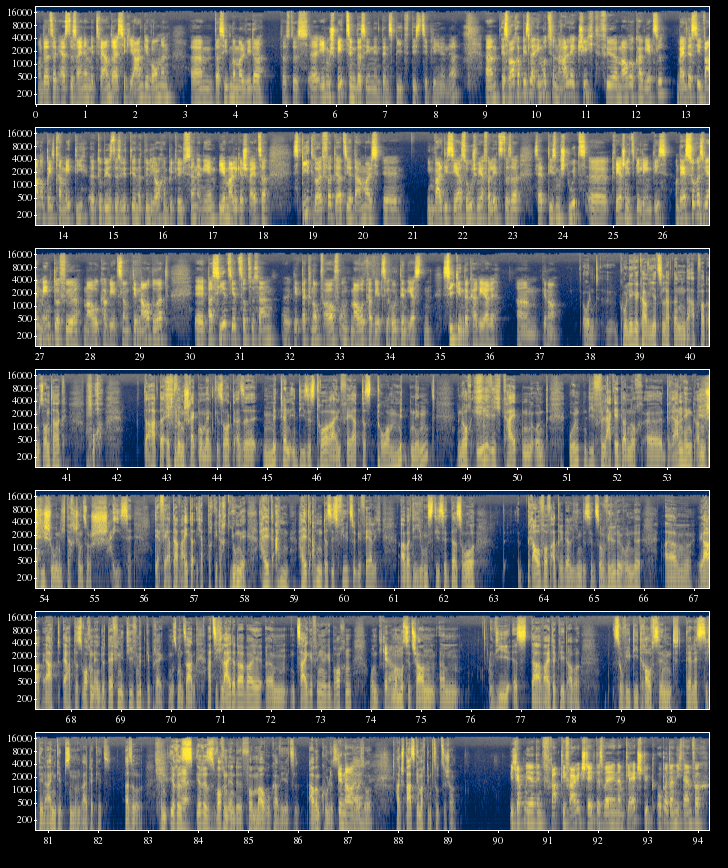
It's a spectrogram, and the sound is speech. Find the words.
Und er hat sein erstes Rennen mit 32 Jahren gewonnen. Ähm, da sieht man mal wieder, dass das äh, eben Spätzünder sind in den Speed-Disziplinen. Ja. Ähm, es war auch ein bisschen eine emotionale Geschichte für Mauro Kavietzel, weil der Silvano Beltrametti, äh, Tobias, das wird dir natürlich auch ein Begriff sein, ein ehemaliger Schweizer Speedläufer, der hat sich ja damals äh, in Val d'Isère so schwer verletzt, dass er seit diesem Sturz äh, querschnittsgelähmt ist. Und er ist sowas wie ein Mentor für Mauro Kavietzel. Und genau dort äh, passiert jetzt sozusagen, äh, geht der Knopf auf und Mauro Kavietzel holt den ersten Sieg in der Karriere. Ähm, genau. Und äh, Kollege Kavietzel hat dann in der Abfahrt am Sonntag, boah, da hat er echt für einen Schreckmoment gesorgt, als er mitten in dieses Tor reinfährt, das Tor mitnimmt, noch Ewigkeiten und unten die Flagge dann noch äh, dranhängt am Skischuh und ich dachte schon so, scheiße, der fährt da weiter. Ich habe doch gedacht, Junge, halt an, halt an, das ist viel zu gefährlich. Aber die Jungs, die sind da so drauf auf Adrenalin, das sind so wilde Hunde. Ähm, ja, er hat, er hat das Wochenende definitiv mitgeprägt, muss man sagen. Hat sich leider dabei ähm, einen Zeigefinger gebrochen und genau. man muss jetzt schauen, ähm, wie es da weitergeht, aber so wie die drauf sind, der lässt sich den eingipsen und weiter geht's. Also ein irres, ja. irres Wochenende vom Mauro Kavietzel. Aber ein cooles. Genau. Also ja. hat Spaß gemacht, ihm zuzuschauen. Ich habe mir den Fra die Frage gestellt, das war ja in einem Kleidstück, ob er dann nicht einfach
